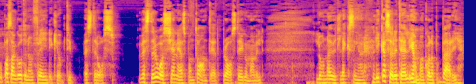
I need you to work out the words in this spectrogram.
Hoppas han går till någon frejdig klubb, typ Västerås. Västerås känner jag spontant är ett bra steg om man vill låna ut läxingar. Lika Södertälje om man kollar på Berg.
